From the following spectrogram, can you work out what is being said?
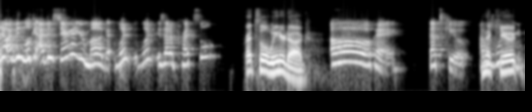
know I've been looking I've been staring at your mug. What what is that a pretzel? Pretzel wiener dog. Oh, okay. That's cute. I Isn't that cute? wondering-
